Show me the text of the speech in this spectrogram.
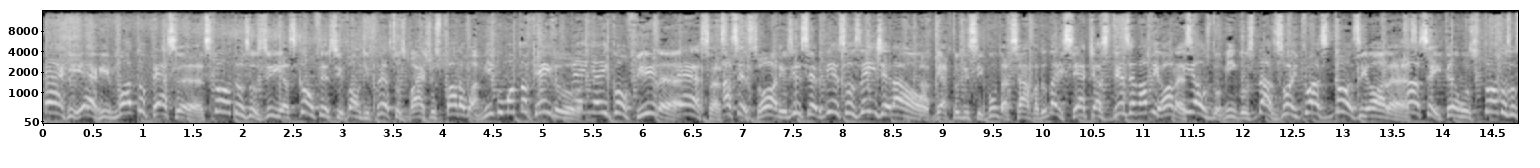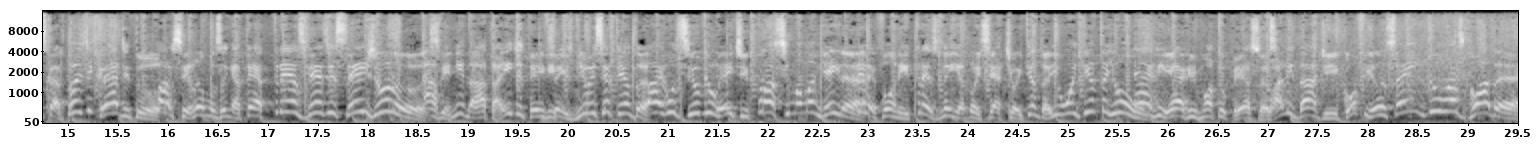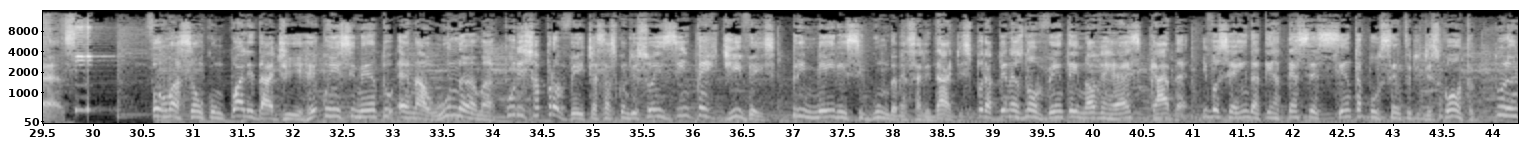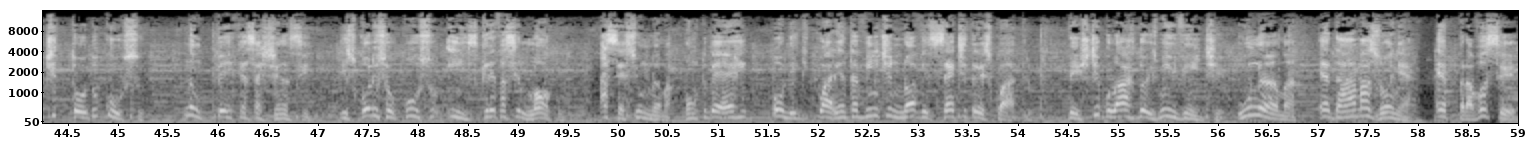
RR Motopeças. Todos os dias com festival de preços baixos para o amigo motoqueiro. Venha e confira. Peças, acessórios e serviços em geral. Aberto de segunda a sábado das 7 às 19 horas e aos domingos das 8 às 12 horas. Aceitamos todos os cartões de crédito. Parcelamos em até três vezes sem juros. Avenida Ataíde Teve 6070. Bairro Silvio Leite, próxima Mangueira. Telefone 3627 8181. RR Motopeças. Qualidade e confiança em duas rodas. Formação com qualidade e reconhecimento é na Unama. Por isso aproveite essas condições imperdíveis. Primeira e segunda mensalidades por apenas R$ 99,00 cada. E você ainda tem até 60% de desconto durante todo o curso. Não perca essa chance. Escolha o seu curso e inscreva-se logo. Acesse unama.br ou ligue 4020 9734. Vestibular 2020. Unama é da Amazônia. É para você.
